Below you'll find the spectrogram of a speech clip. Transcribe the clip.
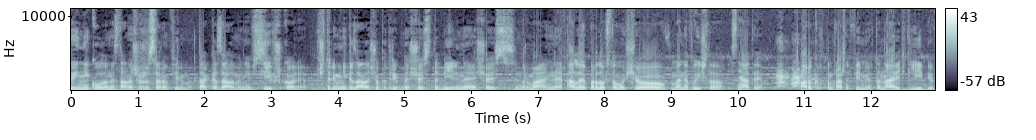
Ти ніколи не станеш режисером фільму. Так казали мені всі в школі. Вчителі мені казали, що потрібно щось стабільне, щось нормальне. Але парадокс в тому, що в мене вийшло зняти пару короткометражних фільмів та навіть кліпів.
